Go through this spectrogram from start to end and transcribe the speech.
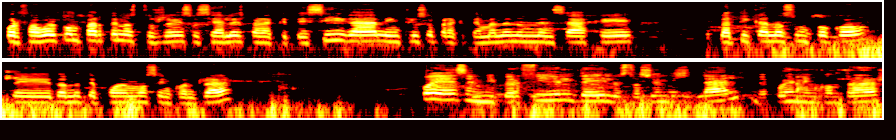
Por favor, compártenos tus redes sociales para que te sigan, incluso para que te manden un mensaje. Platícanos un poco de dónde te podemos encontrar. Pues en mi perfil de ilustración digital me pueden encontrar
